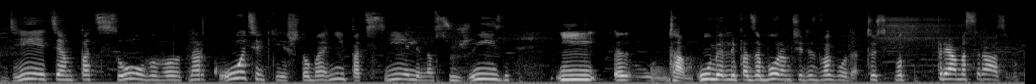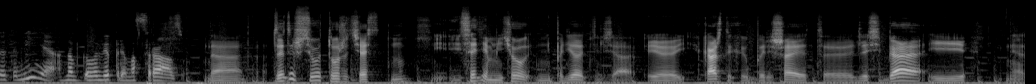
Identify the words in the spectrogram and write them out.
детям подсовывают наркотики, чтобы они подсели на всю жизнь и э, там умерли под забором через два года. То есть вот прямо сразу, вот эта линия, она в голове прямо сразу. Да, да. Это все тоже часть, ну, и, с этим ничего не поделать нельзя. И, и каждый как бы решает э, для себя, и э,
